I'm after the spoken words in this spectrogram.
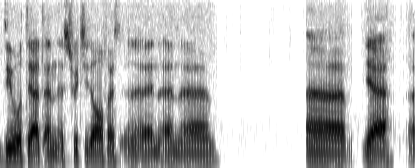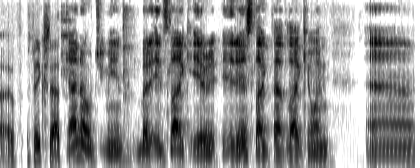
deal with that and uh, switch it off as, uh, and and uh, uh, yeah, uh, fix that. I know what you mean, but it's like it, it is like that. Like when uh,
